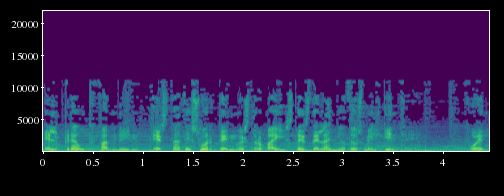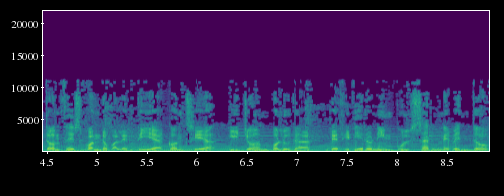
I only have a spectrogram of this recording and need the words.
El crowdfunding está de suerte en nuestro país desde el año 2015. Fue entonces cuando Valentía Conchia y Joan Boluda decidieron impulsar un evento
